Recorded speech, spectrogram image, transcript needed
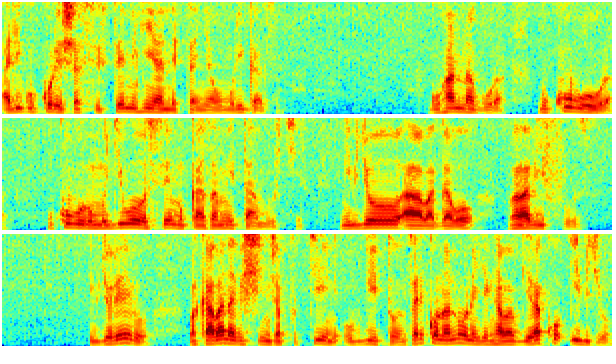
ari gukoresha sisiteme nk'iya Netanyahu muri Gaza. Guhanagura gukubura gukubura umujyi wose mukaza mwitambukira. Nibyo aba bagabo baba bifuza. Ibyo rero bakaba banabishinja Putin ubwitonzi ariko nanone njye nkababwira ko ibyo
